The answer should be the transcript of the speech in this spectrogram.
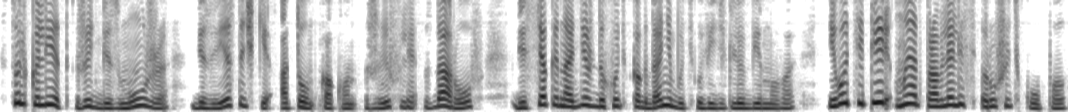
Столько лет жить без мужа, без весточки о том, как он жив ли, здоров, без всякой надежды хоть когда-нибудь увидеть любимого. И вот теперь мы отправлялись рушить купол,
